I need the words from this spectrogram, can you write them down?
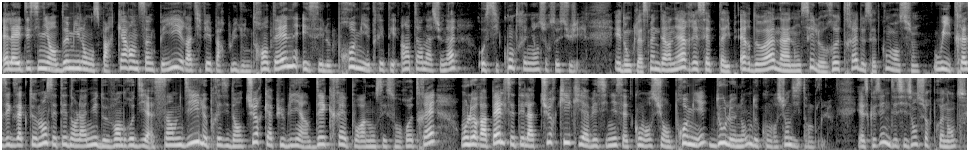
Elle a été signée en 2011 par 45 pays et ratifiée par plus d'une trentaine, et c'est le premier traité international aussi contraignant sur ce sujet. Et donc la semaine dernière, Recep Tayyip Erdogan a annoncé le retrait de cette convention. Oui, très exactement, c'était dans la nuit de vendredi à samedi. Le président turc a publié un décret pour annoncer son retrait. On le rappelle, c'était la Turquie qui avait signé cette convention en premier, d'où le nom de Convention d'Istanbul. Est-ce que c'est une décision surprenante?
